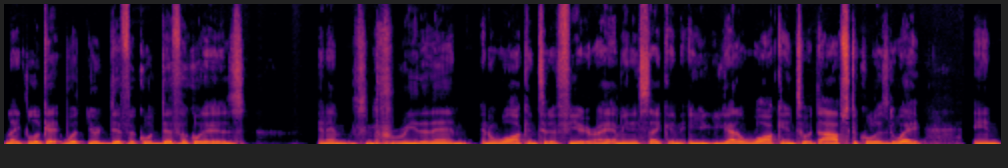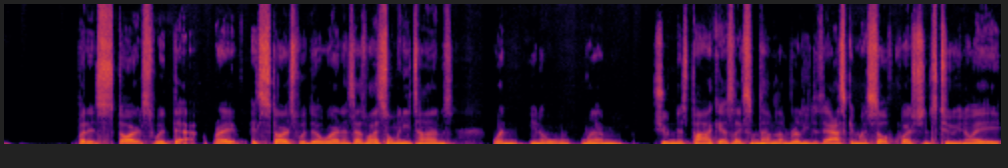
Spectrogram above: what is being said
like look at what your difficult difficult is, and then breathe it in and walk into the fear, right? I mean, it's like and, and you, you got to walk into it. The obstacle is the way. And but it starts with that, right? It starts with the awareness. That's why so many times when, you know, when I'm shooting this podcast, like sometimes I'm really just asking myself questions too. You know, hey,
